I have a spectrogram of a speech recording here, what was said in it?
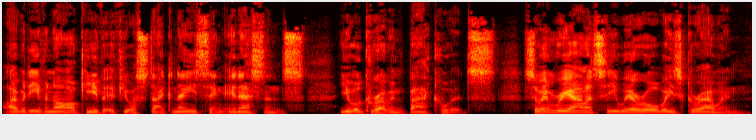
I would even argue that if you are stagnating, in essence, you are growing backwards. So in reality, we are always growing.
